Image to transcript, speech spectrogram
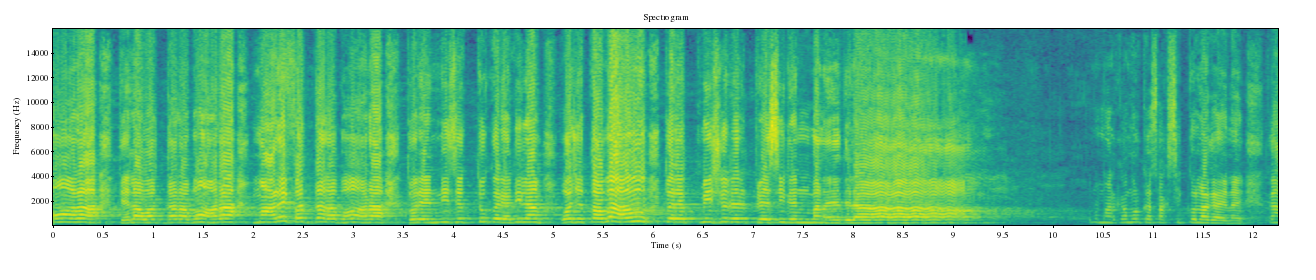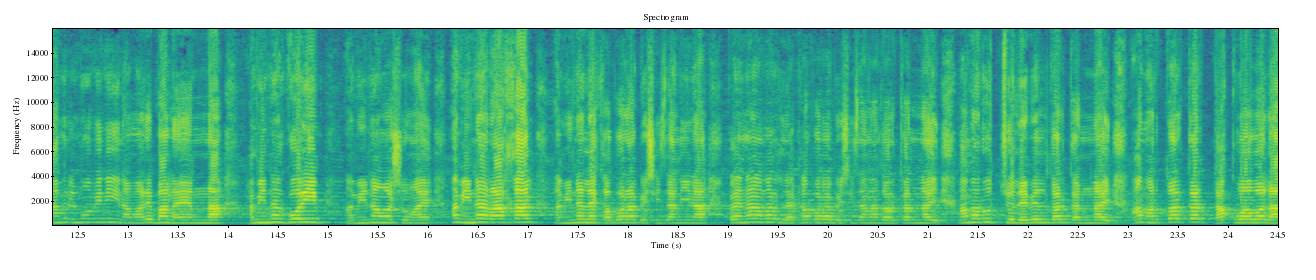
ভরা, তেলাওয়াত দ্বারা ভরা, মারেফত দ্বারা ভরা, তোরে নিযুক্ত করে দিলাম। ও যে তবাউ তোরে মিশরের প্রেসিডেন্ট বানিয়ে দিলাম। কোনো লাগায় নাই। মমিনিন আমারে বানায়েন না। আমি না গরিব, আমি না অসময় আমি না রাখাল, আমি না লেখাপড়া বেশি জানি না। কয় না, আমার লেখাপড়া বেশি জানা দরকার নাই, আমার উচ্চ লেভেল দরকার নাই, আমার দরকার তাকওয়াওয়ালা,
